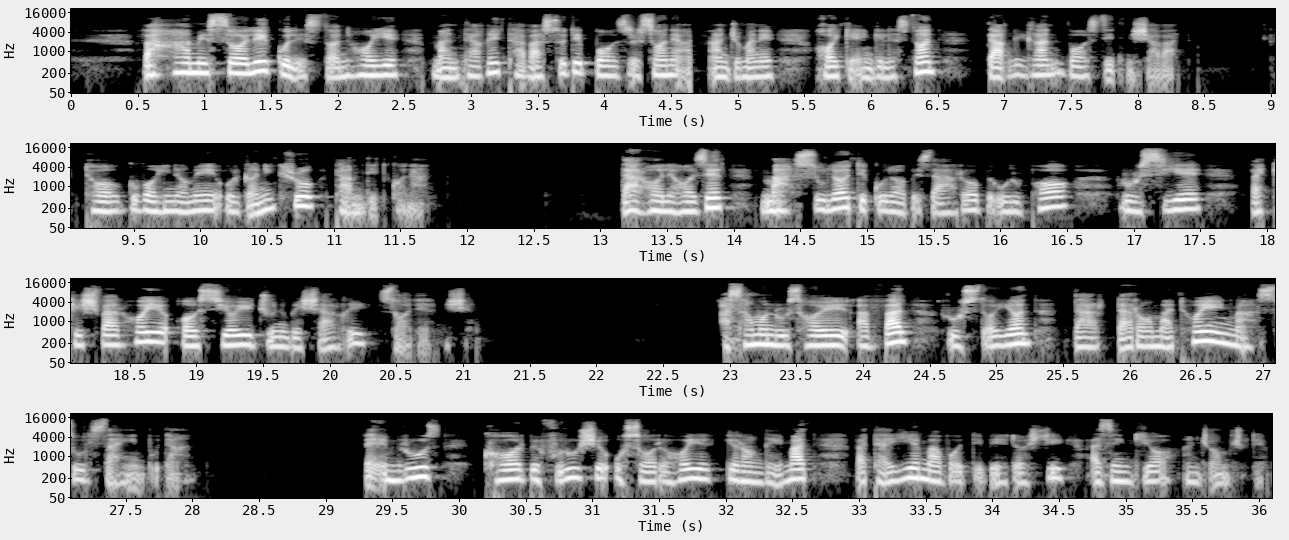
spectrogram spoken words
و همه ساله گلستان های منطقه توسط بازرسان انجمن خاک انگلستان دقیقا بازدید می شود تا گواهینامه ارگانیک رو تمدید کنند. در حال حاضر محصولات گلاب زهرا به اروپا، روسیه و کشورهای آسیای جنوب شرقی صادر میشه. از همان روزهای اول روستایان در درآمدهای این محصول سهیم بودند و امروز کار به فروش اصاره گران قیمت و تهیه مواد بهداشتی از این گیاه انجام شده.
